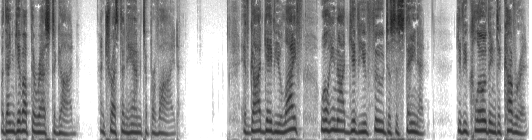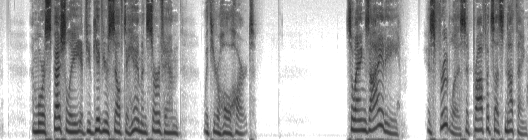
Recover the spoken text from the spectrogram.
but then give up the rest to God and trust in Him to provide. If God gave you life, will He not give you food to sustain it? Give you clothing to cover it, and more especially if you give yourself to Him and serve Him with your whole heart. So anxiety is fruitless, it profits us nothing.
